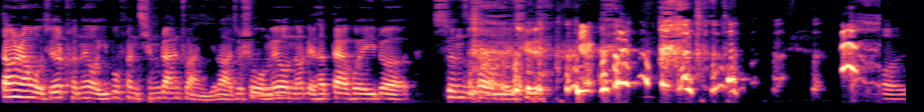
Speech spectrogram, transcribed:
当然我觉得可能有一部分情感转移了，就是我没有能给她带回一个孙子辈儿回去。呃，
